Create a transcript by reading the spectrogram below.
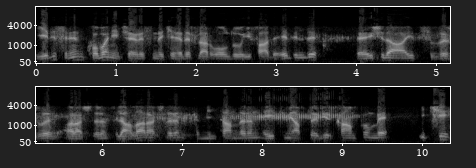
7'sinin Kobani çevresindeki hedefler olduğu ifade edildi. E, IŞİD'e ait zırhlı araçların, silahlı araçların, militanların eğitim yaptığı bir kampın ve iki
